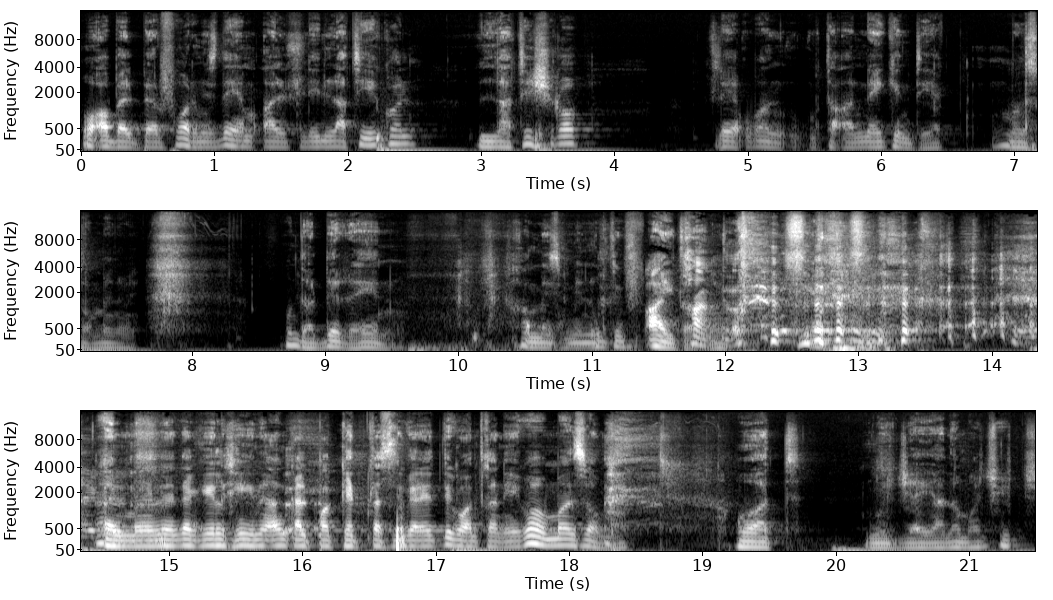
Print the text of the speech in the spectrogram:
u qabel performance dejjem qaltli la tiekol, la tixrob, ta' għannejk inti jekk ma nsom minn min. U dal-birra jien ħames minuti f'qajt. Għalma dak il-ħin anka l-pakket ta' sigaretti kont ħanikom, ma insomma. U għat, Mhux ġej għadha ma ġietx,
